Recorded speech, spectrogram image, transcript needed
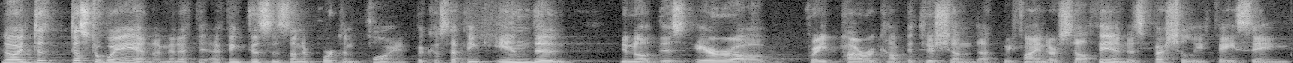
No, just, just to weigh in, I mean, I, th I think this is an important point because I think in the, you know, this era of great power competition that we find ourselves in, especially facing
